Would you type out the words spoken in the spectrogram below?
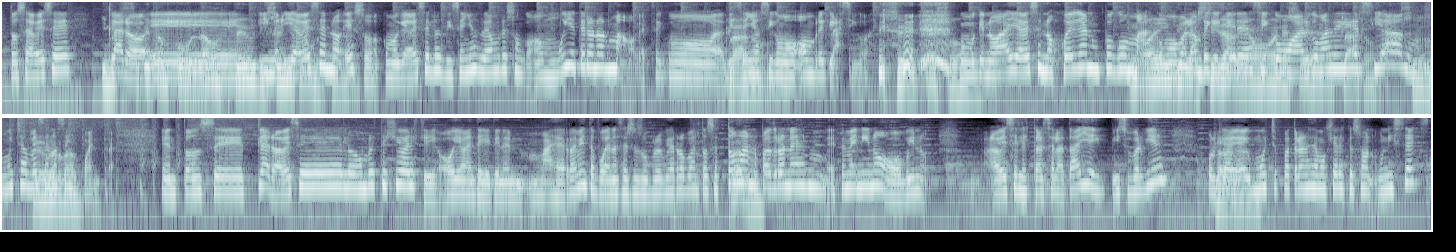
Entonces a veces, Y no claro, sé eh, y, no- y a veces no, eso, como que a veces los diseños de hombres son como muy heteronormados, ¿cachai? Como diseños así como hombre clásico. Sí, eso. como que no hay, a veces nos juegan un poco más, como para el hombre que quiere así como ese- algo más de claro, diversidad, sí, muchas sí, veces es no se encuentra. Entonces, claro, a veces los hombres tejedores, que obviamente que tienen más herramientas, pueden hacerse su propia ropa, entonces toman Claro. patrones eh, femeninos o bien, a veces les calza la talla y, y súper bien, porque Claro. hay muchos patrones de mujeres que son unisex,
